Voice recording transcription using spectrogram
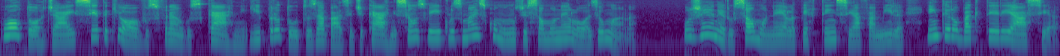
O autor Jai cita que ovos, frangos, carne e produtos à base de carne são os veículos mais comuns de salmonelose humana. O gênero Salmonella pertence à família Enterobacteriaceae,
